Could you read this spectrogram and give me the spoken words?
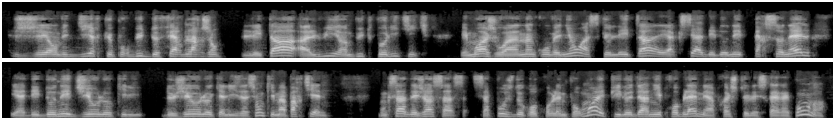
j'ai envie de dire, que pour but de faire de l'argent. L'État a, lui, un but politique. Et moi, je vois un inconvénient à ce que l'État ait accès à des données personnelles et à des données de géolocalisation qui m'appartiennent. Donc ça, déjà, ça, ça, pose de gros problèmes pour moi. Et puis le dernier problème, et après je te laisserai répondre,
